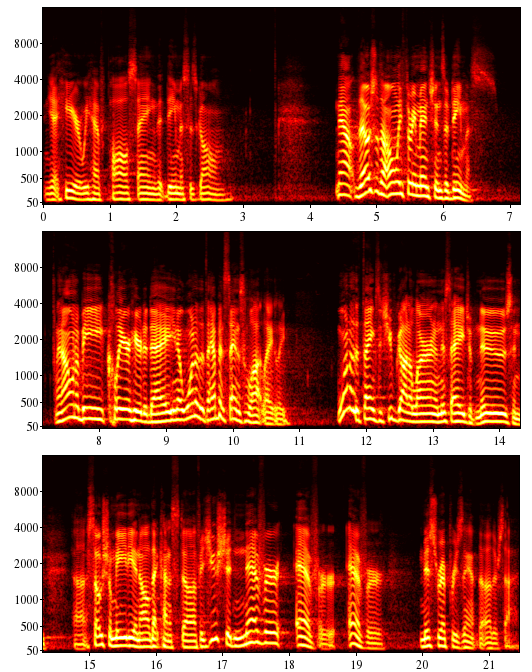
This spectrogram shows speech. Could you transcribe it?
And yet, here we have Paul saying that Demas is gone. Now, those are the only three mentions of Demas. And I want to be clear here today. You know, one of the things, I've been saying this a lot lately. One of the things that you've got to learn in this age of news and uh, social media and all that kind of stuff is you should never, ever, ever misrepresent the other side.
